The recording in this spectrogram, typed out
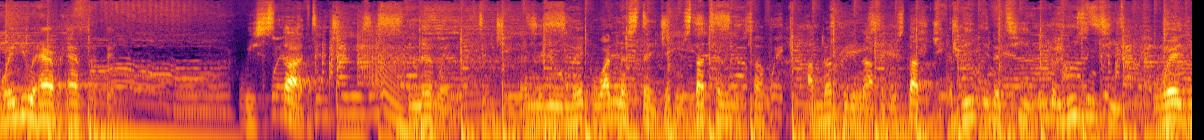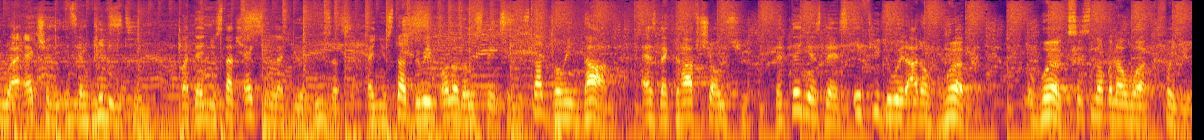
where you have everything, we start living and you make one mistake and you start telling yourself, I'm not good enough, and you start being in a team, in the losing team, where you are actually in the winning team, but then you start acting like you're a loser and you start doing all of those things and you start going down as the graph shows you. The thing is this if you do it out of work, works, it's not gonna work for you.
